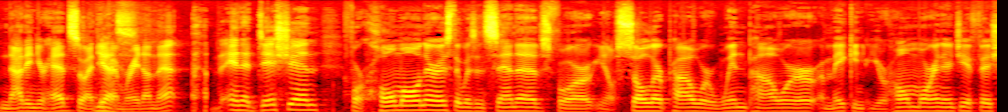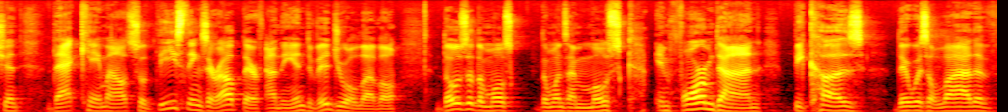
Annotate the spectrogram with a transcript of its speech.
not in your head, so I think yes. I'm right on that. In addition, for homeowners, there was incentives for you know solar power, wind power, making your home more energy efficient. That came out. So these things are out there on the individual level. Those are the most the ones I'm most informed on because there was a lot of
